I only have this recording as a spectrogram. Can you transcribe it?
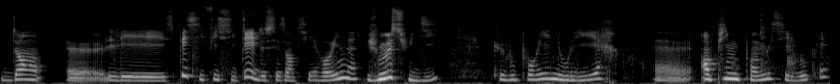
dans euh, les spécificités de ces anti-héroïnes, je me suis dit que vous pourriez nous lire euh, en ping-pong, s'il vous plaît,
